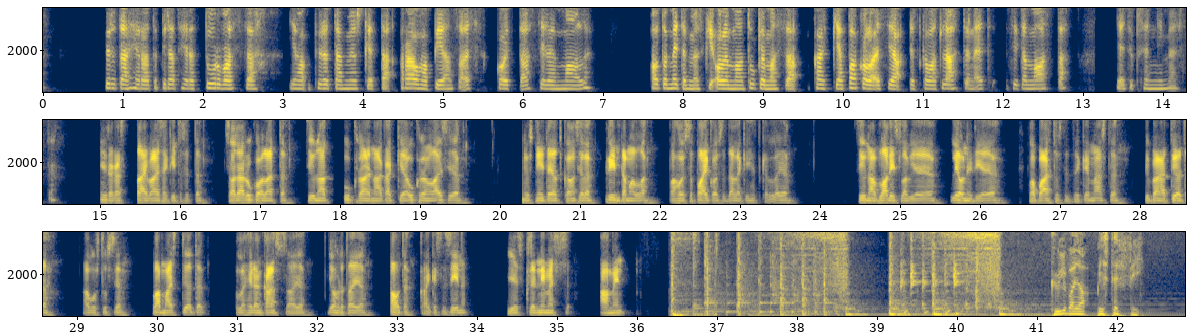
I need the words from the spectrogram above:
Pyydetään Herra, että pidät heidät turvassa ja pyydetään myöskin, että rauha pian saisi koittaa sille maalle. Auta meitä myöskin olemaan tukemassa kaikkia pakolaisia, jotka ovat lähteneet sitä maasta Jeesuksen nimessä. Niin rakas taivaisa, kiitos, että saadaan rukoilla, että siunaat Ukrainaa, kaikkia ukrainalaisia, myös niitä, jotka on siellä rintamalla pahoissa paikoissa tälläkin hetkellä. Ja siunaa Vladislavia ja Leonidia ja vapaaehtoisesti tekemään sitä hyvää työtä, avustus- ja vammaistyötä, ole heidän kanssaan ja johdata ja auta kaikessa siinä Jeesuksen nimessä. Amen. Kylvaja.fi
